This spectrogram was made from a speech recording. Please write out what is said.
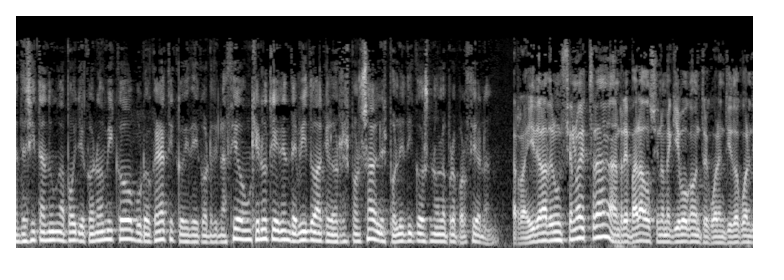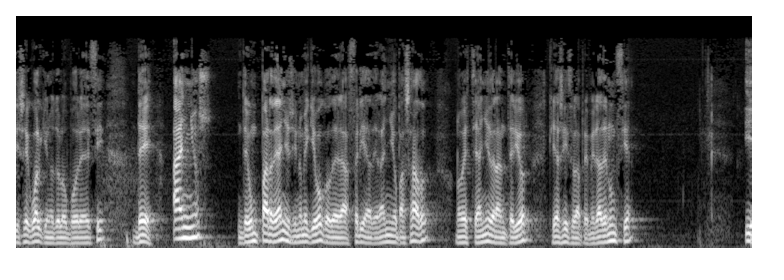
necesitan un apoyo económico, burocrático y de coordinación que no tienen debido a que los responsables políticos no lo proporcionan. A raíz de la denuncia nuestra han reparado, si no me equivoco, entre 42 y 46, igual que no te lo podré decir, de años, de un par de años, si no me equivoco, de la feria del año pasado, no de este año, del anterior, que ya se hizo la primera denuncia, y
